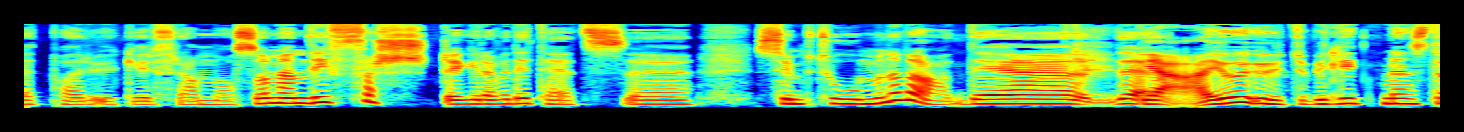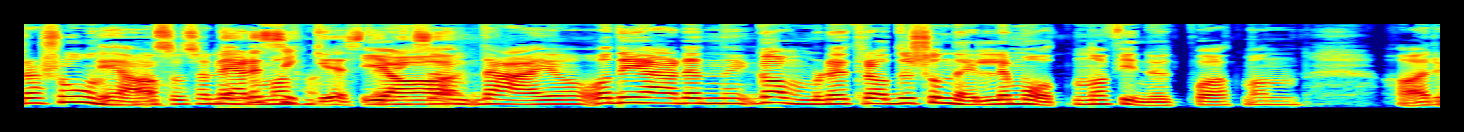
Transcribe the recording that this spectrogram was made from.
et par uker fram også, men de første graviditetssymptomene, da, det Det, det er jo uteblitt menstruasjon. Ja, altså, det er det man, sikreste, ja, liksom. Det er jo, og det er den gamle, tradisjonelle måten å finne ut på at man har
